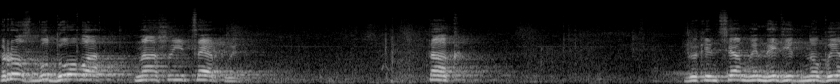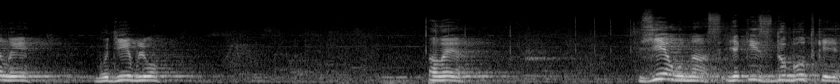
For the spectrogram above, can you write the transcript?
розбудова нашої церкви. Так, до кінця ми не відновили будівлю, але є у нас якісь здобутки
